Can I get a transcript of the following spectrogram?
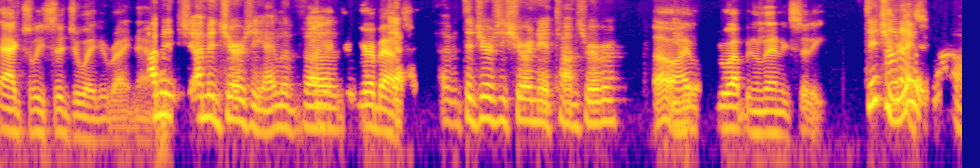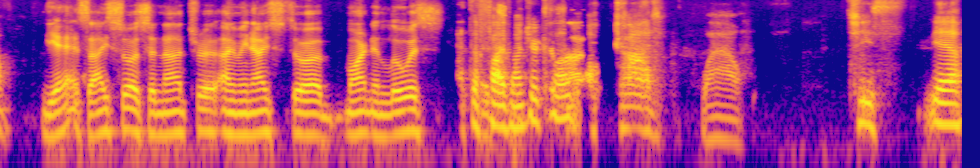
actually situated right now? I'm in I'm in Jersey. I live Oh, uh, you're- whereabouts? at the Jersey Shore near Tom's River. Oh, I you- grew up in Atlantic City. Did you Oh, really? nice. Wow. Yes, I saw Sinatra. I mean, I saw Martin and Lewis. At the It's- 500 Club. Oh God. Wow. Jeez. Yeah.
